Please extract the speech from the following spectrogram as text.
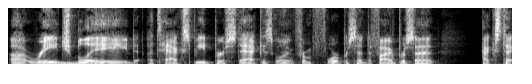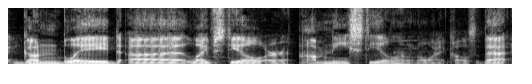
Uh, Rage Blade attack speed per stack is going from 4% to 5%. Hextech Gunblade uh, Life Steal or Omni Steel, I don't know why it calls it that,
